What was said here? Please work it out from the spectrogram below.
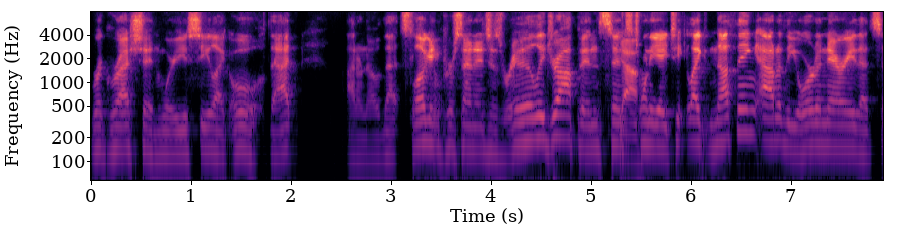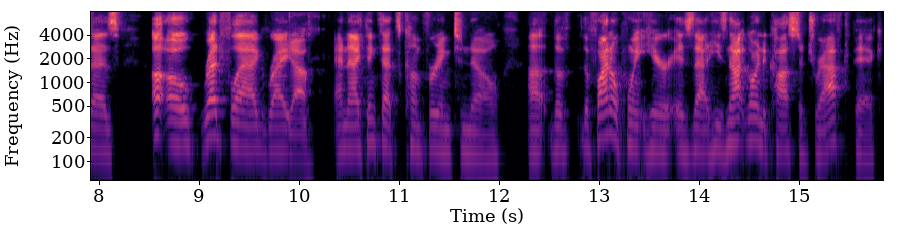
regression where you see, like, oh, that, I don't know, that slugging percentage is really dropping since Yeah. 2018. Like, nothing out of the ordinary that says, uh oh, red flag, right? Yeah. And I think that's comforting to know. Uh, the the final point here is that he's not going to cost a draft pick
